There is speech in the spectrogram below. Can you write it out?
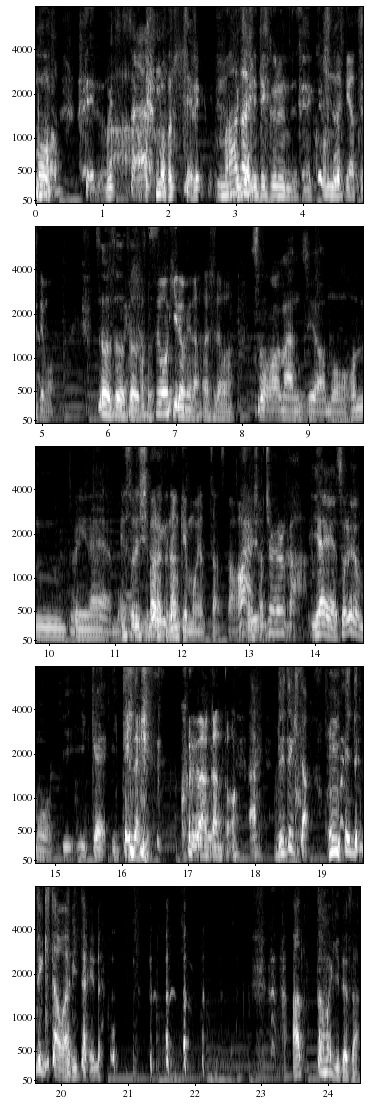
もうってるぶちさ持ってる。まだ出てくるんですね。こんだけやってても。そうそうそうそう。初お披露目の話だわ。そうなんですよ。もう本当にねえ、それしばらく何件もやってたんですか？おい、え社長やるか。いやいやそれはもうい一件一件だけ。これはあかんと。あ出てきた。ほんまに出てきたわみたいな。頭きてさ。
